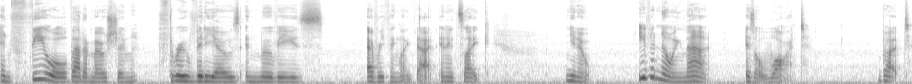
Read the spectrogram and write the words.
and feel that emotion through videos and movies, everything like that. And it's like, you know, even knowing that is a lot. But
